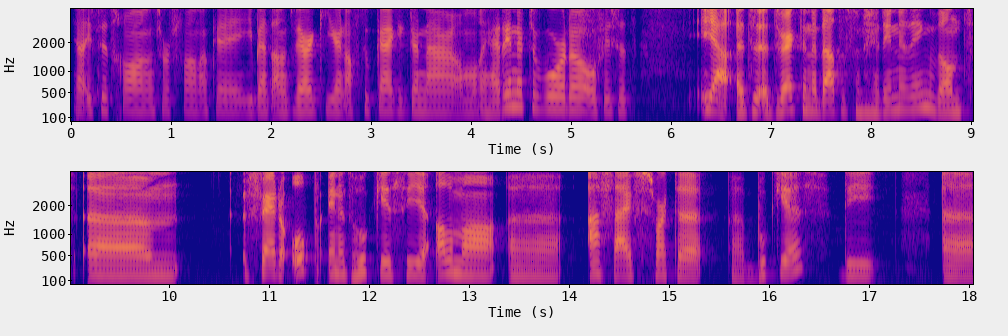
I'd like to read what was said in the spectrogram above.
Ja, is dit gewoon een soort van, oké, je bent aan het werk hier en af en toe kijk ik daarna om herinnerd te worden? Of is het... Ja, het, het werkt inderdaad als een herinnering, want... Um, verderop in het hoekje zie je allemaal uh, A5 zwarte uh, boekjes. Die uh,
